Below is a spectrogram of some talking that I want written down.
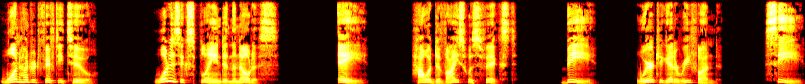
152. What is explained in the notice? A. How a device was fixed. B. Where to get a refund. C.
